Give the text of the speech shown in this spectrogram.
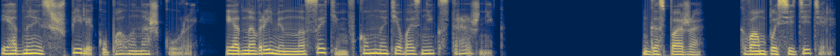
и одна из шпилек упала на шкуры и одновременно с этим в комнате возник стражник. «Госпожа, к вам посетитель.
